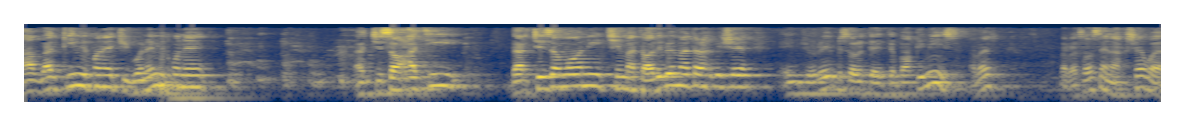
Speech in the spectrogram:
اول کی می‌خونه چیگونه می‌خونه؟ از چه ساعتی؟ در چه زمانی چه مطالب مطرح بشه اینجوری به صورت اتفاقی نیست. بر اساس نقشه و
